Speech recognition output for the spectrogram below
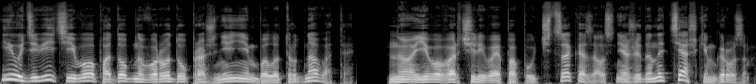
и удивить его подобного рода упражнением было трудновато. Но его ворчливая попутчица оказалась неожиданно тяжким грузом.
